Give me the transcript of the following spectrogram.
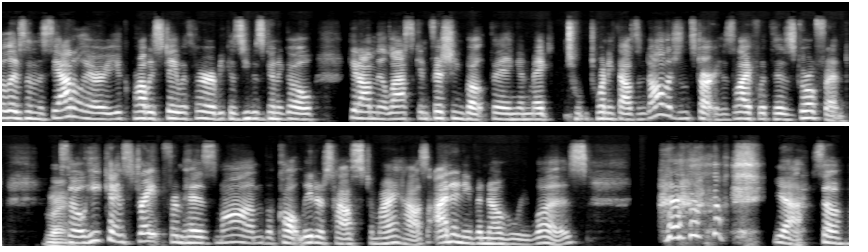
that lives in the seattle area. You could probably stay with her because he was going to go get on the alaskan fishing boat thing and make $20000 and start his life with his girlfriend. Right. so he came straight from his mom the cult leader's house to my house. I didn't even know who he was. Yeah so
